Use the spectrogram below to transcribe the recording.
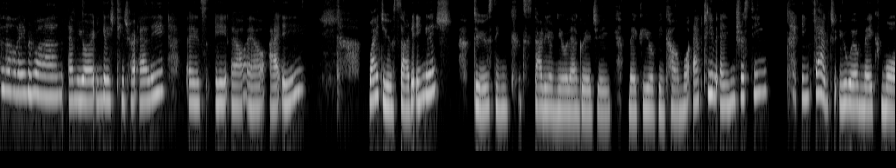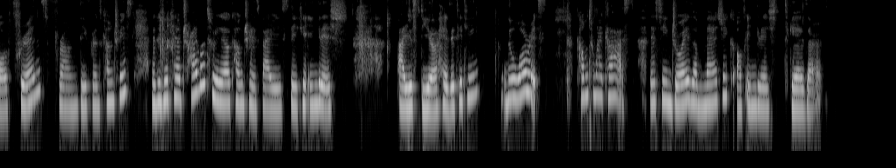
Hello everyone, I'm your English teacher Ellie. It's E L L I E. Why do you study English? Do you think to study a new language make you become more active and interesting? In fact, you will make more friends from different countries and you can travel to their countries by speaking English. Are you still hesitating? No worries. Come to my class. Let's enjoy the magic of English together.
